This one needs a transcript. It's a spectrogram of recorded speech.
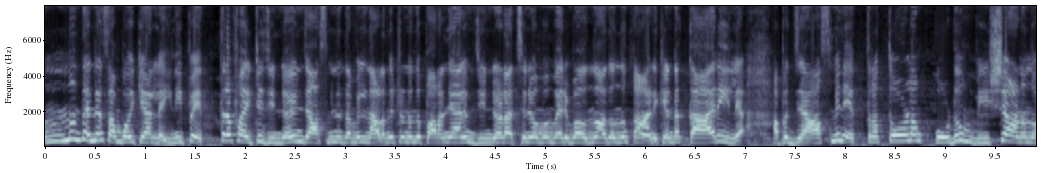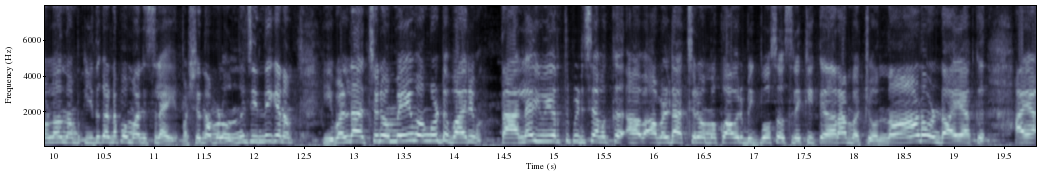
ഒന്നും തന്നെ സംഭവിക്കാനില്ല ഇനിയിപ്പോൾ എത്ര ഫൈറ്റ് ജിന്നോയും ജാസ്മിനും തമ്മിൽ നടന്നിട്ടുണ്ടെന്ന് പറഞ്ഞാലും ജിൻഡോയുടെ അച്ഛനും അമ്മയും വരുമ്പോൾ ഒന്നും അതൊന്നും കാണിക്കേണ്ട കാര്യമില്ല. അപ്പോൾ ജാസ്മിൻ എത്രത്തോളം കൊടും വിഷാണെന്നുള്ളത് നമുക്ക് ഇത് കണ്ടപ്പോൾ മനസ്സിലായി. പക്ഷെ നമ്മൾ ഒന്ന് ചിന്തിക്കണം. ഇവളുടെ അച്ഛനും അമ്മയും അങ്ങോട്ട് വരും. തല ഉയർത്തി പിടിച്ച് അവൾക്ക് അവളുടെ അച്ഛനും അമ്മക്കും ആ ഒരു ഒരു ബിഗ് ബോസ് ഹൗസിലേക്ക് കയറാൻ പറ്റുമോ? നാണം ഉണ്ടോ അയാൾക്ക്? അയാ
